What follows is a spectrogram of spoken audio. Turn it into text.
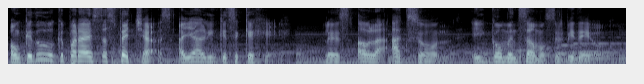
aunque dudo que para estas fechas haya alguien que se queje. Les habla Axon y comenzamos el video.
